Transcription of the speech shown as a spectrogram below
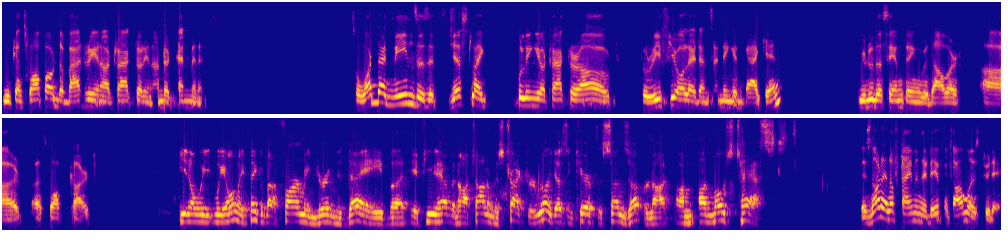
you can swap out the battery in our tractor in under 10 minutes. So what that means is it's just like pulling your tractor out to refuel it and sending it back in. You do the same thing with our uh, a swap cart. You know, we, we only think about farming during the day, but if you have an autonomous tractor, it really doesn't care if the sun's up or not on, on most tasks. There's not enough time in the day for farmers today.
